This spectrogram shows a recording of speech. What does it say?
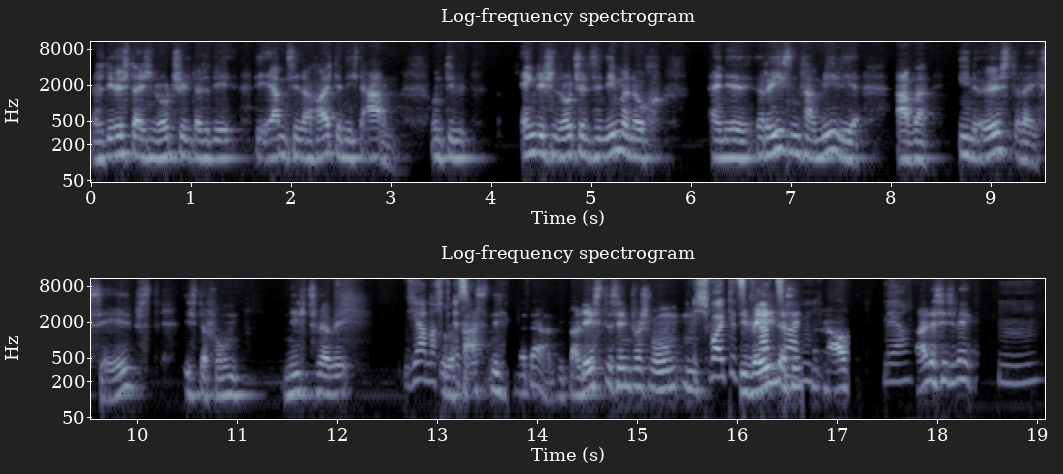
Also die österreichischen Rothschild, also die, die Erben sind auch heute nicht arm. Und die englischen Rothschild sind immer noch eine Riesenfamilie. Aber in Österreich selbst ist davon nichts mehr weg. Ja, nach, oder also, fast nicht mehr da. Die Paläste sind verschwunden, ich wollte jetzt die Wälder sagen, sind verkauft, ja. alles ist weg. Mhm.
